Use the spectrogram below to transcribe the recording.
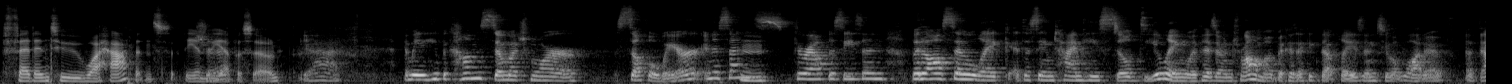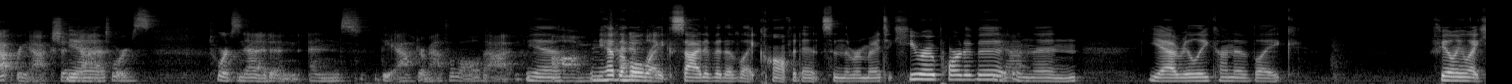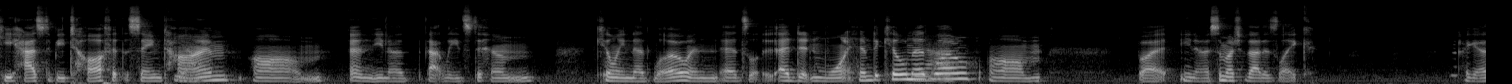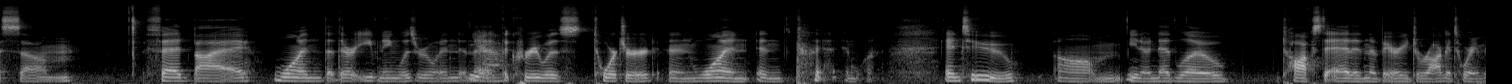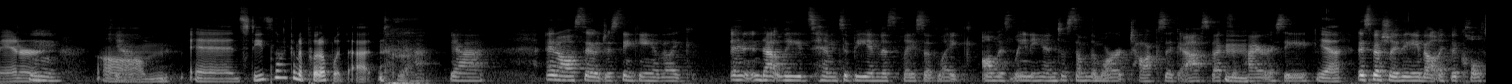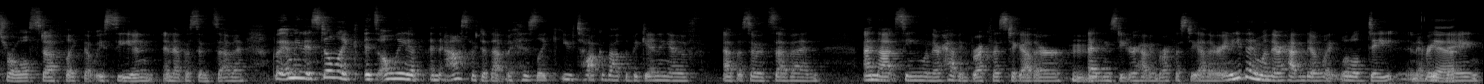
fed into what happens at the end of the episode. Yeah. I mean, he becomes so much more self aware in a sense throughout the season, but also, like, at the same time, he's still dealing with his own trauma because I think that plays into a lot of, of that reaction. Yeah. towards towards Ned and and the aftermath of all of that. Yeah. Um, and you have the whole like, side of it of like confidence and the romantic hero part of it. Yeah. And then, yeah, really kind of like feeling like he has to be tough at the same time. Um, and, you know, that leads to him killing Ned Lowe. And Ed's, Ed didn't want him to kill Ned Yeah. Lowe. Um, but, you know, so much of that is like, I guess, um, fed by one that their evening was ruined and Yeah. that the crew was tortured and one and and one. And two um you know ned lowe talks to ed in a very derogatory manner. Yeah. um and stede's not going to put up with that. Yeah, yeah, and also just thinking of like, and, and that leads him to be in this place of like almost leaning into some of the more toxic aspects of mm-hmm. piracy. yeah especially thinking about like the cultural stuff like that we see in in episode seven. But I mean, it's still like it's only a, an aspect of that because like you talk about the beginning of episode seven. And that scene when they're having breakfast together, mm-hmm. Ed and Stede are having breakfast together, and even when they're having their like little date and everything,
